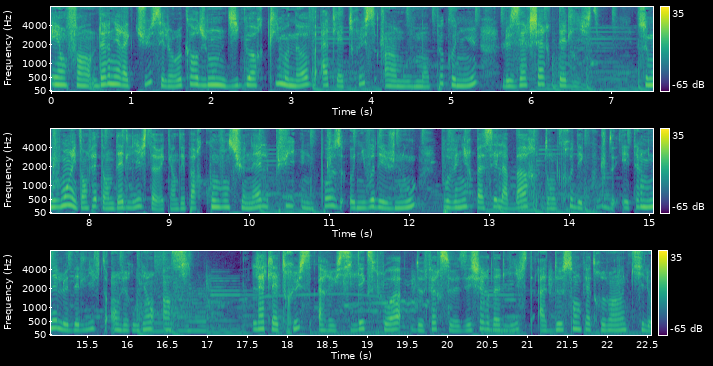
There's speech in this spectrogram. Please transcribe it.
Et enfin, dernière actu, c'est le record du monde d'Igor Klimonov, athlète russe à un mouvement peu connu, le Zercher Deadlift. Ce mouvement est en fait un deadlift avec un départ conventionnel, puis une pause au niveau des genoux pour venir passer la barre dans le creux des coudes et terminer le deadlift en verrouillant ainsi. L'athlète russe a réussi l'exploit de faire ce Zercher Deadlift à 281 kg.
